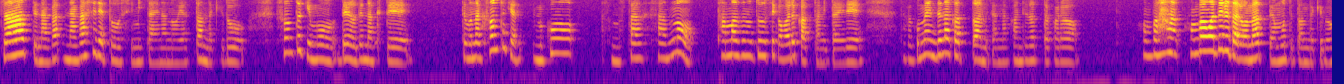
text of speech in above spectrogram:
ザーって流しで通しみたいなのをやったんだけどその時も出ろ出なくてでもなんかその時は向こうそのスタッフさんの端末の調子が悪かったみたいでなんかごめん出なかったみたいな感じだったから本番本番は出るだろうなって思ってたんだけど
